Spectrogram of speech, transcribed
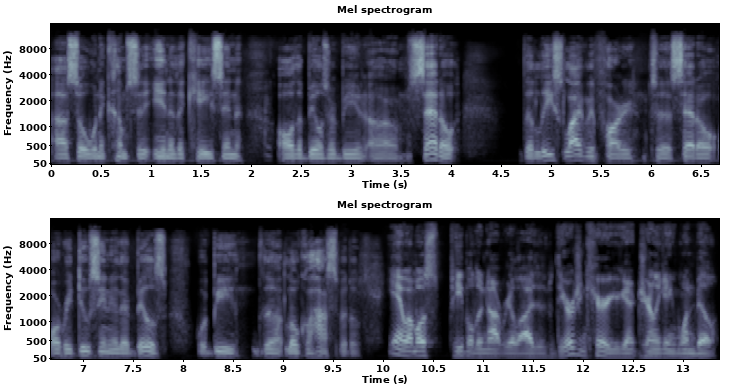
Uh, so when it comes to the end of the case and all the bills are being um, settled, the least likely party to settle or reduce any of their bills would be the local hospital. Yeah, what most people do not realize is with the urgent care, you're generally getting one bill.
